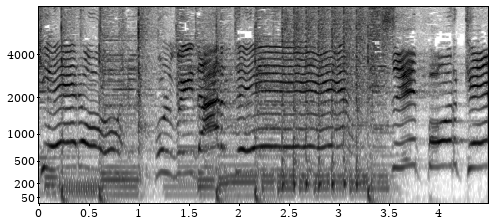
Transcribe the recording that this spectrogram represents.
quiero olvidarte. Sí, porque.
